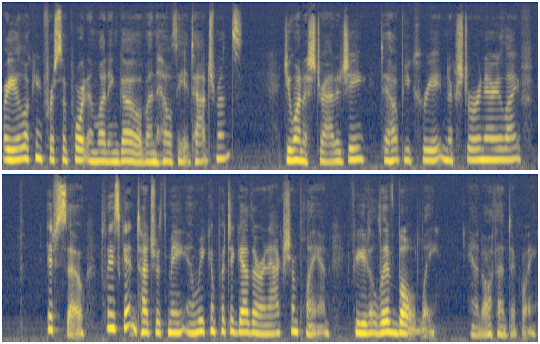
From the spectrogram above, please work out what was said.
Are you looking for support in letting go of unhealthy attachments? Do you want a strategy to help you create an extraordinary life? If so, please get in touch with me and we can put together an action plan for you to live boldly and authentically.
